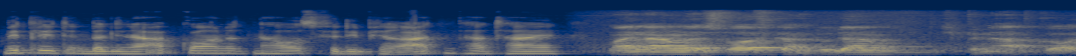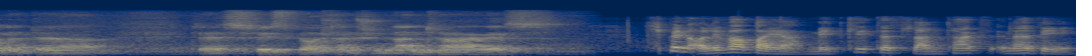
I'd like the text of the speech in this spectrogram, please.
Mitglied im Berliner Abgeordnetenhaus für die Piratenpartei. Mein Name ist Wolfgang Duda, ich bin Abgeordneter des Schleswig-Holsteinischen Landtages. Ich bin Oliver Bayer, Mitglied des Landtags NRW.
